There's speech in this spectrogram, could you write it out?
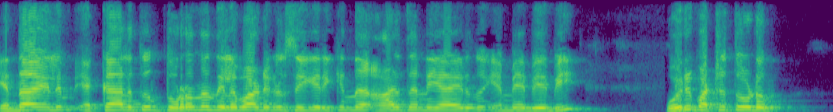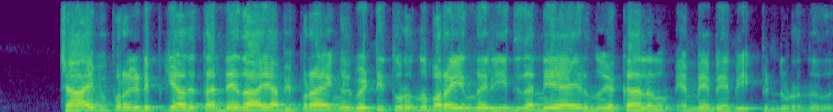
എന്തായാലും എക്കാലത്തും തുറന്ന നിലപാടുകൾ സ്വീകരിക്കുന്ന ആൾ തന്നെയായിരുന്നു എം എ ബേബി. ഒരു പക്ഷത്തോടും ചായ്വ് പ്രകടിപ്പിക്കാതെ തന്റേതായ അഭിപ്രായങ്ങൾ വെട്ടിത്തുറന്നു പറയുന്ന രീതി തന്നെയായിരുന്നു എക്കാലവും എം എ ബേബി പിന്തുടർന്നത്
